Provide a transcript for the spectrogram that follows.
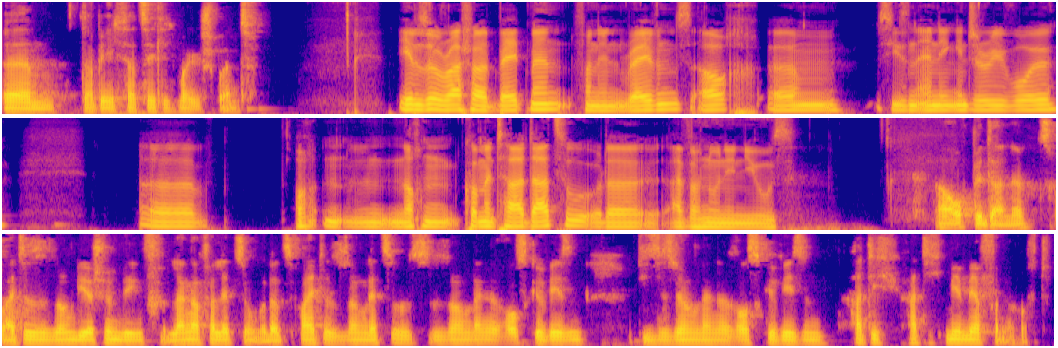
Ähm, da bin ich tatsächlich mal gespannt. Ebenso Rashad Bateman von den Ravens, auch ähm, Season-Ending Injury wohl. Äh, auch noch ein Kommentar dazu oder einfach nur in den News? Ja, auch bitter, ne? Zweite Saison, die ja schon wegen langer Verletzung oder zweite Saison, letzte Saison lange raus gewesen, diese Saison lange raus gewesen, hatte ich, hatte ich mir mehr von erhofft.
